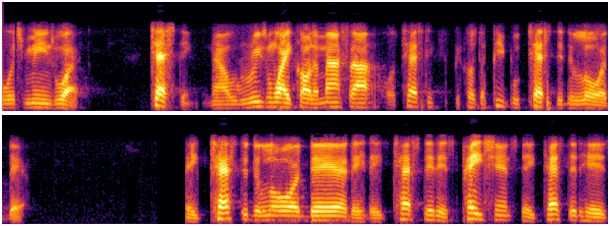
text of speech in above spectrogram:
which means what? Testing. Now, the reason why he called it Massa or testing, because the people tested the Lord there. They tested the Lord there. They they tested his patience. They tested his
